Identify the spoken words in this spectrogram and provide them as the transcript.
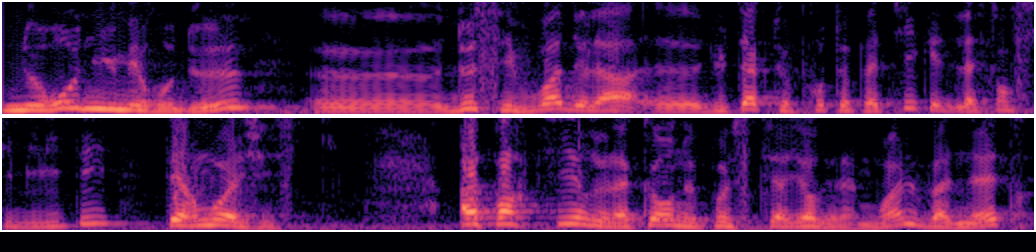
neurone numéro 2, euh, de ces voies euh, du tact protopathique et de la sensibilité thermoalgésique. À partir de la corne postérieure de la moelle va naître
